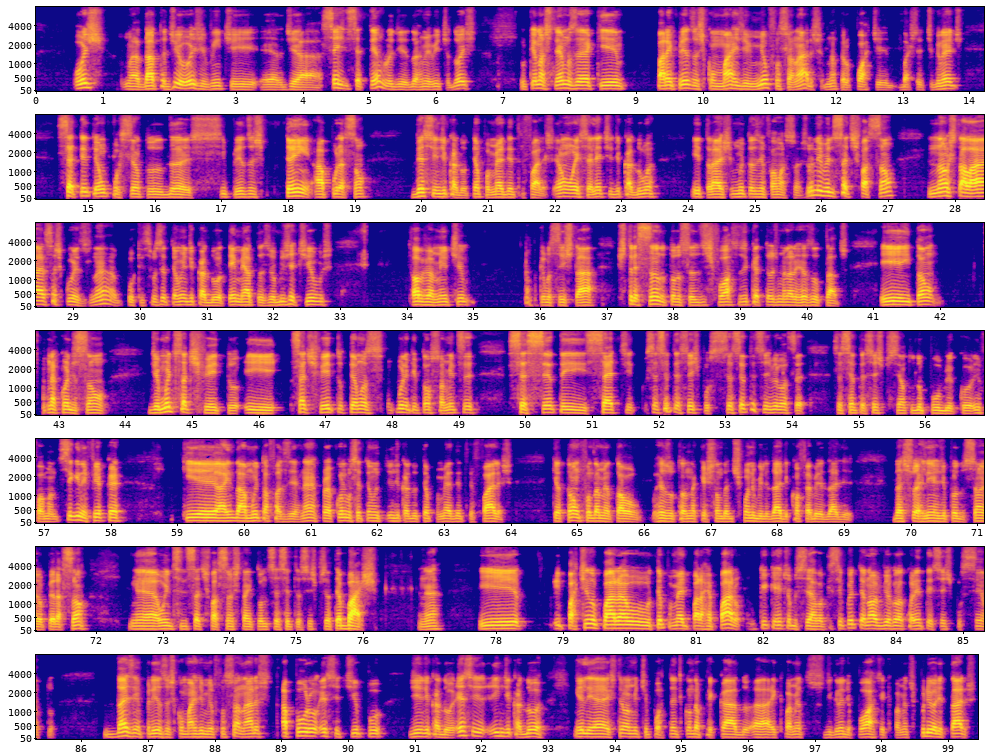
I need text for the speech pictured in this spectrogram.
Hoje, na data de hoje, 20, é, dia 6 de setembro de 2022, o que nós temos é que, para empresas com mais de mil funcionários, né, pelo porte bastante grande, 71% das empresas têm a apuração desse indicador, tempo médio entre falhas. É um excelente indicador e traz muitas informações. O nível de satisfação não está lá essas coisas, né? Porque se você tem um indicador, tem metas e objetivos, obviamente é porque você está estressando todos os seus esforços e quer ter os melhores resultados. E então, na condição de muito satisfeito e satisfeito, temos por então somente 67, 66, 66,7 66% do público informando. Significa que ainda há muito a fazer, né? Para quando você tem um indicador de tempo médio entre falhas, que é tão fundamental, resultando na questão da disponibilidade e confiabilidade das suas linhas de produção e operação, é, o índice de satisfação está em torno de 66%, é baixo, né? E e partindo para o tempo médio para reparo, o que, que a gente observa? Que 59,46% das empresas com mais de mil funcionários apuram esse tipo de indicador. Esse indicador ele é extremamente importante quando aplicado a equipamentos de grande porte, equipamentos prioritários,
